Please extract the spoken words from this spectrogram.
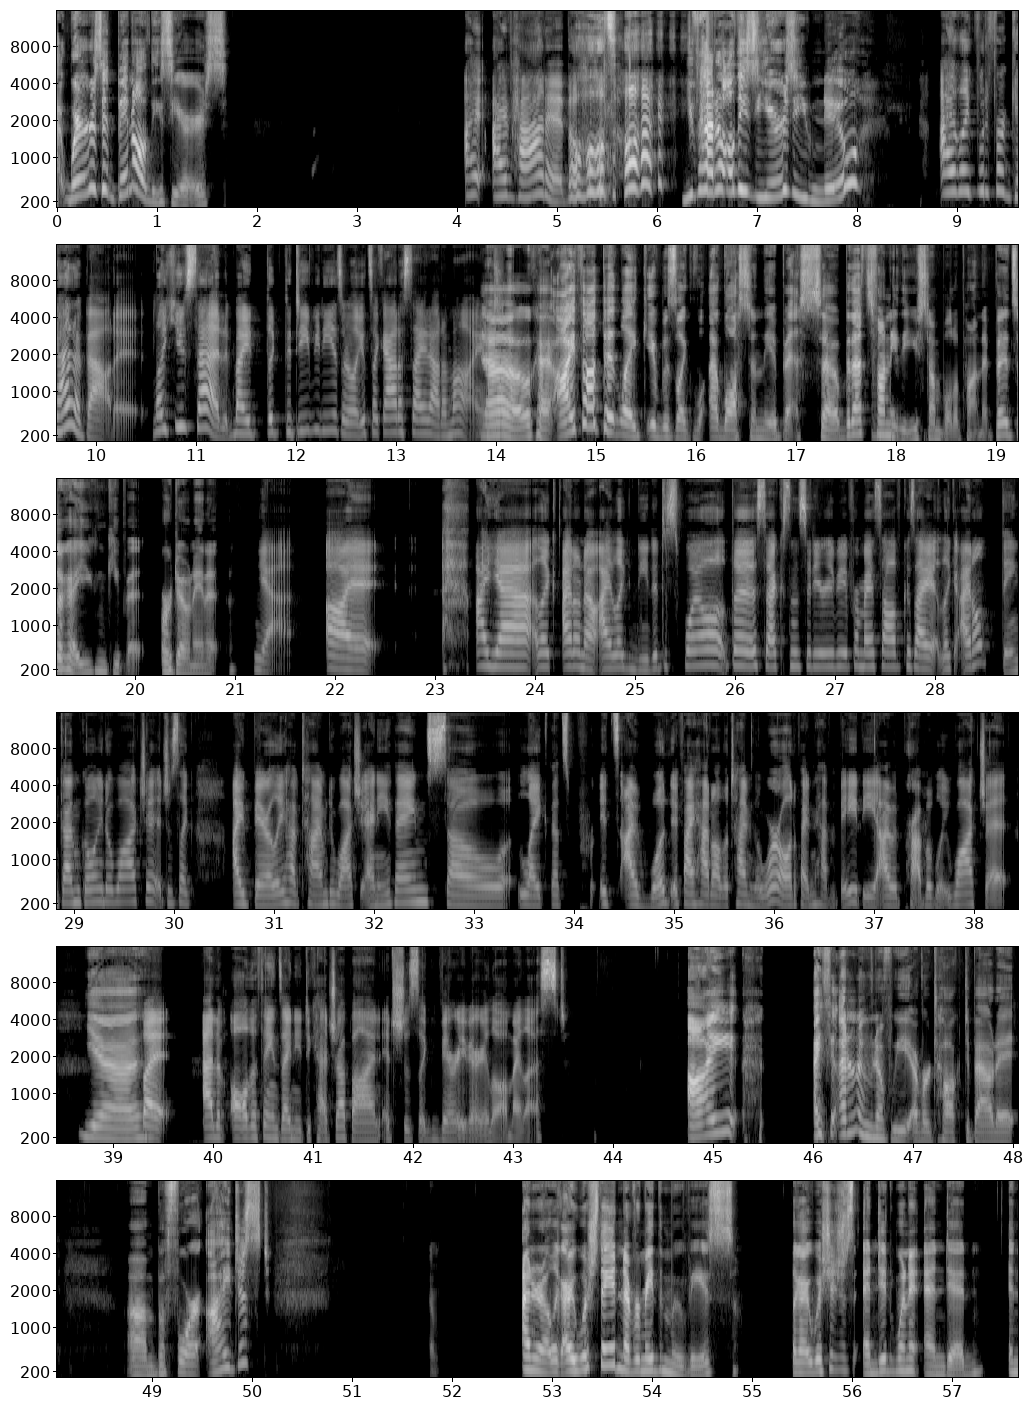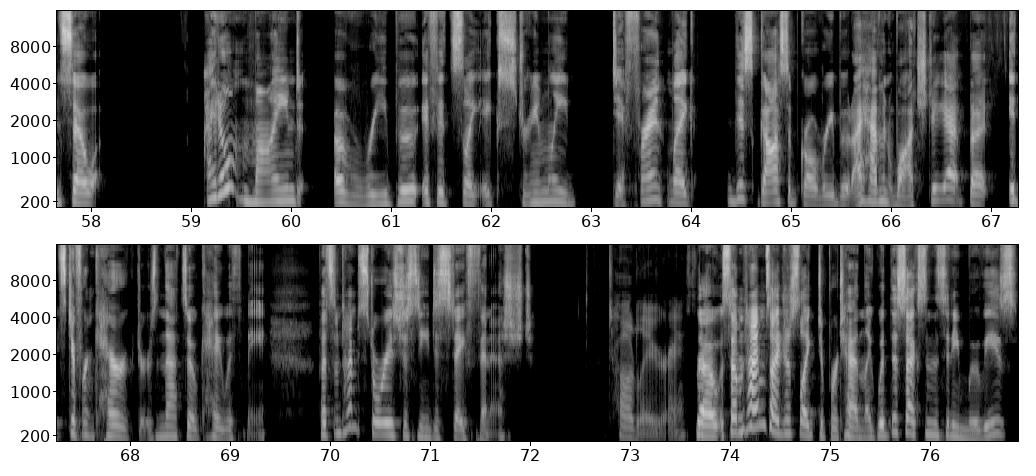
where has it been all these years? I, I've had it the whole time. You've had it all these years. You knew? I like would forget about it. Like you said, my like the DVDs are like it's like out of sight, out of mind. Oh, okay. I thought that like it was like uh, lost in the abyss. So, but that's Mm. funny that you stumbled upon it. But it's okay. You can keep it or donate it. Yeah. I I yeah, like I don't know. I like needed to spoil the Sex and the City reboot for myself because I like I don't think I'm going to watch it. It's just like I barely have time to watch anything. So like that's pr- it's I would if I had all the time in the world, if I didn't have a baby, I would probably watch it. Yeah. But out of all the things I need to catch up on, it's just like very very low on my list. I I th- I don't even know if we ever talked about it um before. I just I don't know, like I wish they had never made the movies. Like I wish it just ended when it ended. And so I don't mind a reboot if it's like extremely different. Like this Gossip Girl reboot, I haven't watched it yet, but it's different characters and that's okay with me. But sometimes stories just need to stay finished. Totally agree. So sometimes I just like to pretend, like with the Sex and the City movies,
